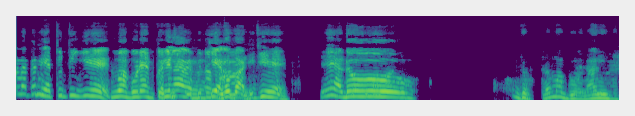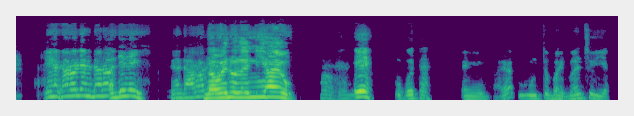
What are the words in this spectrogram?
ના. એ અડો. જો, રમા. અડે નહીં. નવે નો લઈને આવ્યો એ, ઊભો થા. તો યાર એ હો, તોડીને છે ને પછી ઉપાડી નાખી છે. સીધા.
